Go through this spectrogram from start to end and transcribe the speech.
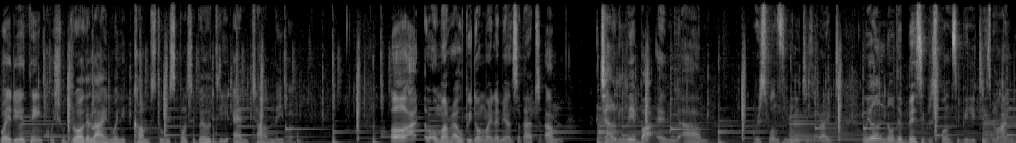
Where do you think we should draw the line when it comes to responsibility and child labor? Oh, I, Omar, I hope you don't mind. Let me answer that. Um, child labor and um, responsibilities, right? We all know the basic responsibilities, man.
